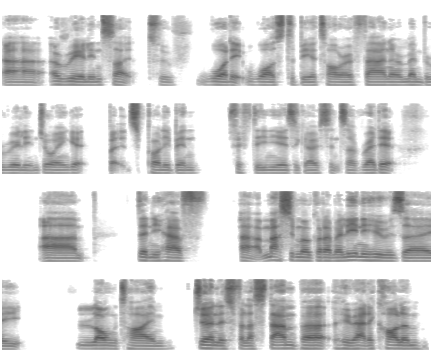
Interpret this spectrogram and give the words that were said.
uh, a real insight to what it was to be a Toro fan. I remember really enjoying it, but it's probably been 15 years ago since I've read it. Um, then you have uh, Massimo Gramellini, who is a long time journalist for La Stampa, who had a column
